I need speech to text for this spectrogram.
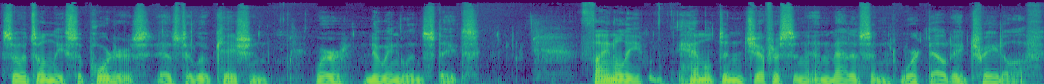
so its only supporters as to location were New England states. Finally, Hamilton, Jefferson, and Madison worked out a trade off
